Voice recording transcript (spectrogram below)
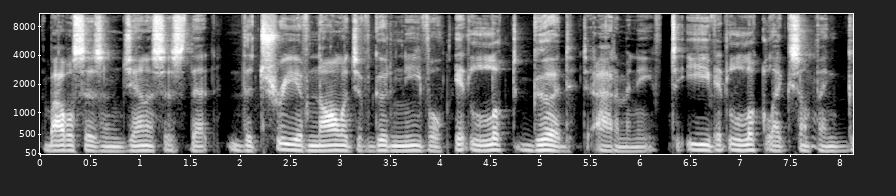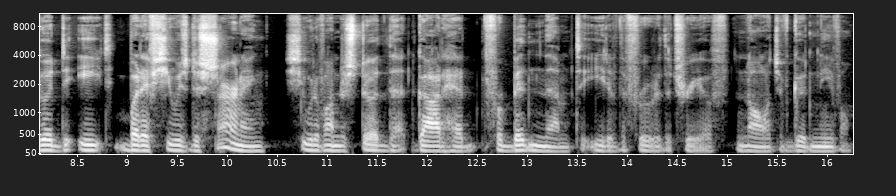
the Bible says in Genesis that the tree of knowledge of good and evil, it looked good to Adam and Eve. To Eve, it looked like something good to eat. But if she was discerning, she would have understood that God had forbidden them to eat of the fruit of the tree of knowledge of good and evil.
